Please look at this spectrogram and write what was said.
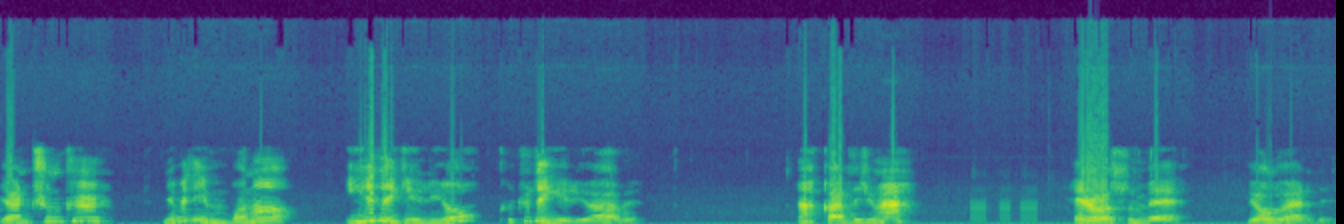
Yani çünkü ne bileyim bana iyi de geliyor, kötü de geliyor abi. Hah kardeşim hah. Helal olsun be. Yol verdi.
